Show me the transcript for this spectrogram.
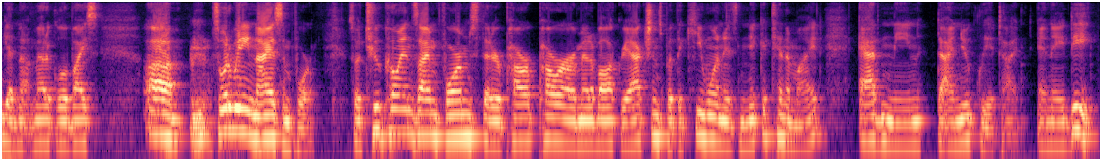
Again, not medical advice. Um, so what do we need niacin for? So two coenzyme forms that are power, power our metabolic reactions, but the key one is nicotinamide adenine dinucleotide, NAD.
